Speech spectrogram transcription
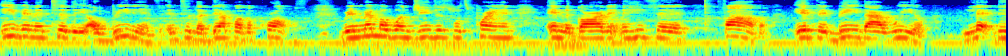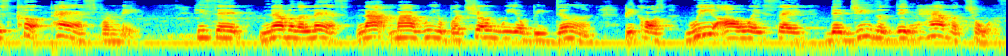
even into the obedience, into the death of the cross. Remember when Jesus was praying in the garden and he said, Father, if it be thy will, let this cup pass from me. He said, Nevertheless, not my will, but your will be done. Because we always say that Jesus didn't have a choice.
